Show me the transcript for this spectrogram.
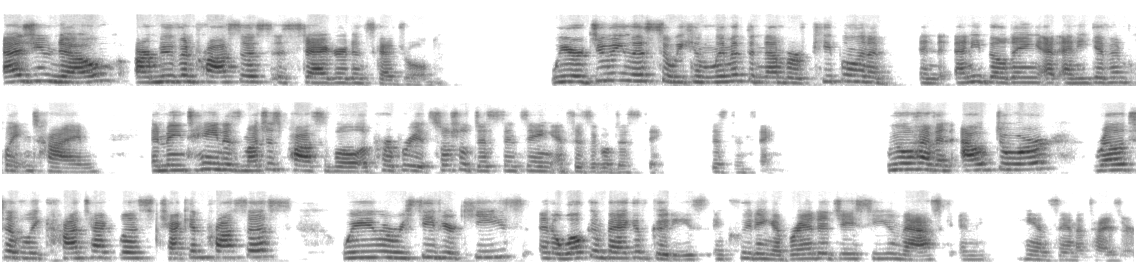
As you know, our move-in process is staggered and scheduled. We are doing this so we can limit the number of people in, a, in any building at any given point in time and maintain as much as possible appropriate social distancing and physical distancing. We will have an outdoor, relatively contactless check-in process where you will receive your keys and a welcome bag of goodies, including a branded JCU mask and hand sanitizer.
